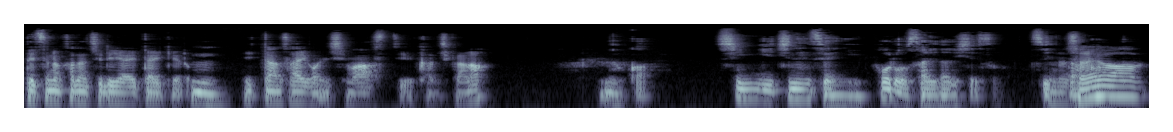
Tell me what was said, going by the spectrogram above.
別の形でやりたいけど、うん。一旦最後にしますっていう感じかな。なんか、新規1年生にフォローされたりしてさ、ツイッター。それは、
